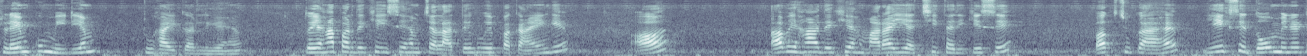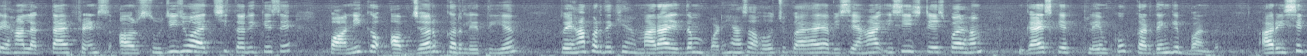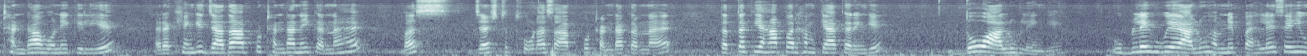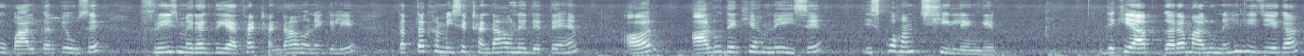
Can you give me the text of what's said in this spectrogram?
फ्लेम को मीडियम टू हाई कर लिए हैं। तो यहाँ पर देखिए, इसे हम चलाते हुए पकाएँगे। और अब यहाँ देखिए, हमारा ये अच्छी तरीके से पक चुका है। एक से दो मिनट यहाँ लगता है, फ्रेंड्स। और सूजी जो अच्छी तरीके से पानी को ऑब्ज़र्व कर लेती है तो यहाँ पर देखिए हमारा एकदम बढ़िया सा हो चुका है। अब इसे यहाँ, इसी स्टेज पर हम गैस के फ्लेम को कर देंगे बंद और इसे ठंडा होने के लिए रखेंगे। ज़्यादा आपको ठंडा नहीं करना है, बस जस्ट थोड़ा सा आपको ठंडा करना है। तब तक यहाँ पर हम क्या करेंगे? दो आलू लेंगे। उबले हुए आलू हमने पहले से ही उबाल करके उसे फ्रीज में रख दिया था ठंडा होने के लिए। तब तक हम इसे ठंडा होने देते हैं और आलू देखिए हमने इसे इसको हम छील लेंगे देखिए, आप गरम आलू नहीं लीजिएगा।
